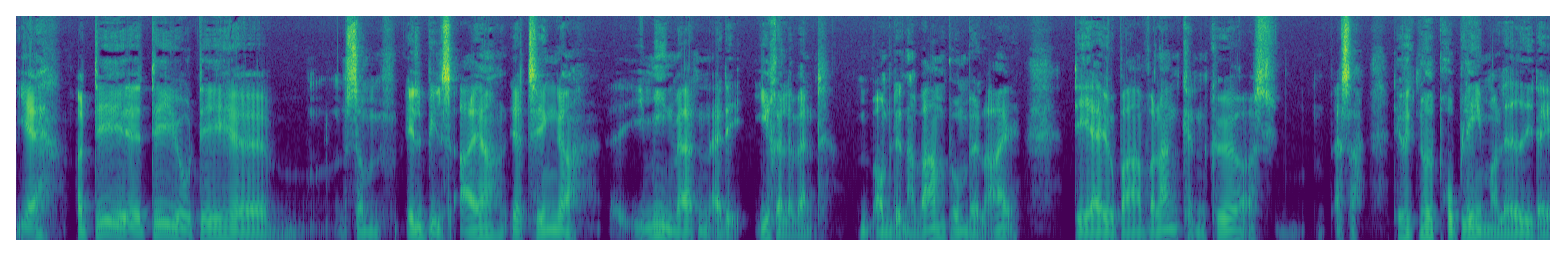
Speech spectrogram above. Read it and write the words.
Ja, og det, det er jo det, øh, som elbils ejer, jeg tænker, i min verden er det irrelevant, om den har varmepumpe eller ej det er jo bare, hvor langt kan den køre, og altså, det er jo ikke noget problem at lade i dag,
